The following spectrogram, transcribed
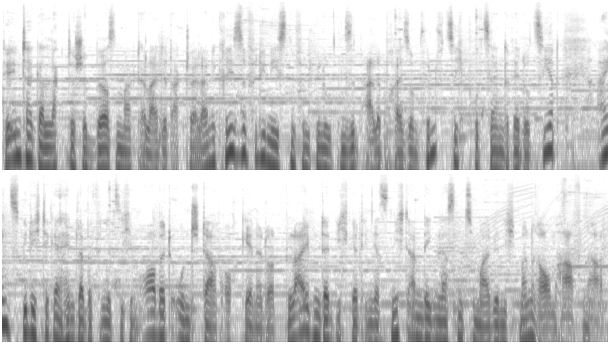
Der intergalaktische Börsenmarkt erleidet aktuell eine Krise. Für die nächsten 5 Minuten sind alle Preise um 50% reduziert. Ein zwielichtiger Händler befindet sich im Orbit und darf auch gerne dort bleiben, denn ich werde ihn jetzt nicht anlegen lassen, zumal wir nicht mal einen Raumhafen haben.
